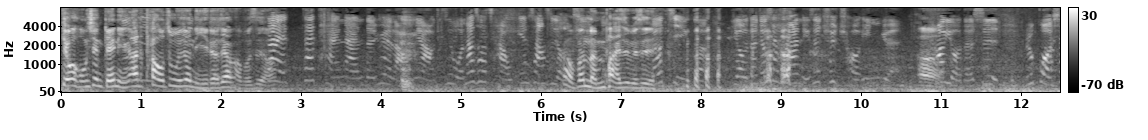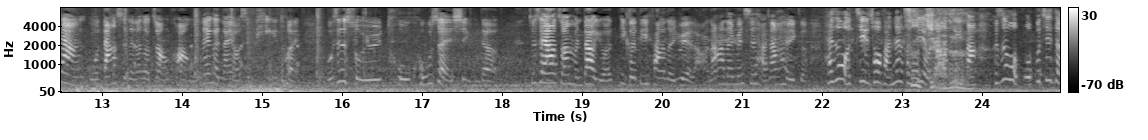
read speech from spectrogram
丢红线给你，啊套住就你的这样啊？不是啊。在在台南的月老庙，就是我那时候查，我印象是有。有分门派是不是？有几个，有的就是他你是去求姻缘，然后有的是如果像我当时的那个状况，我那个男友是。我是属于吐苦水型的，就是要专门到有一个地方的月老，然后那边是好像还有一个，还是我记错，反正可是有那个地方，可是我我不记得，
